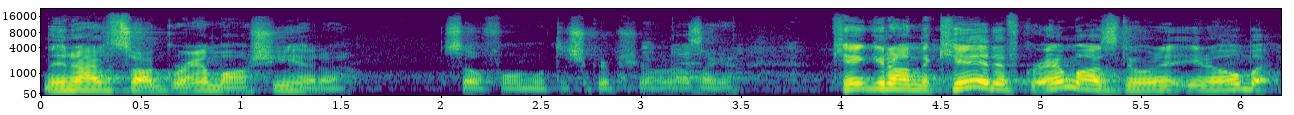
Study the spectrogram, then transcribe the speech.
then I saw grandma. She had a cell phone with the scripture on. I was like, can't get on the kid if grandma's doing it, you know, but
